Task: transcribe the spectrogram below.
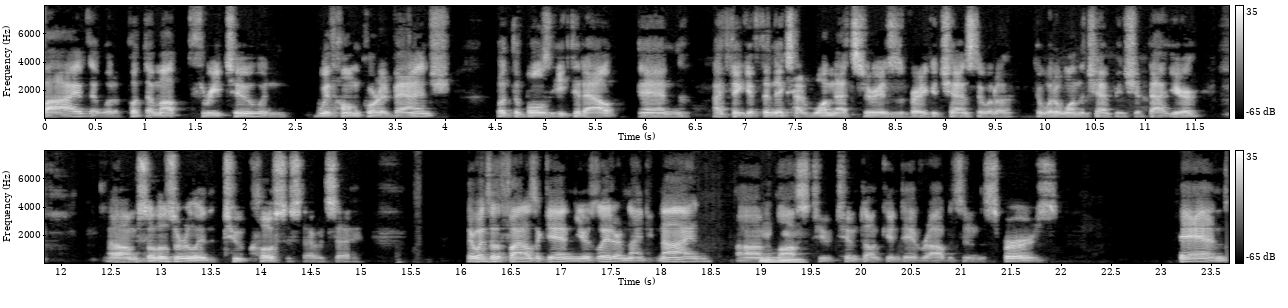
five that would have put them up 3 2 and with home court advantage. But the Bulls eked it out. And I think if the Knicks had won that series, there's a very good chance they would have they would have won the championship that year. Um, so those are really the two closest, I would say. They went to the finals again years later in '99, um, mm-hmm. lost to Tim Duncan, Dave Robinson, and the Spurs. And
